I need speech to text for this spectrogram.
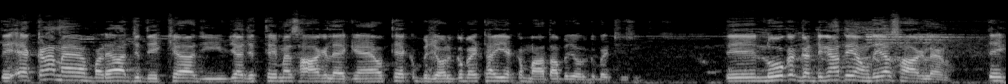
ਤੇ ਇੱਕ ਨਾ ਮੈਂ ਬੜਿਆ ਅੱਜ ਦੇਖਿਆ ਅਜੀਬ ਜਿਹਾ, ਜਿੱਥੇ ਮੈਂ ਸਾਗ ਲੈ ਕੇ ਆਇਆ, ਉੱਥੇ ਇੱਕ ਬਜ਼ੁਰਗ ਬੈਠਾ ਸੀ, ਇੱਕ ਮਾਤਾ ਬਜ਼ੁਰਗ ਬੈਠੀ ਸੀ। ਤੇ ਲੋਕ ਗੱਡੀਆਂ ਤੇ ਆਉਂਦੇ ਆ ਸਾਗ ਲੈਣ, ਤੇ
